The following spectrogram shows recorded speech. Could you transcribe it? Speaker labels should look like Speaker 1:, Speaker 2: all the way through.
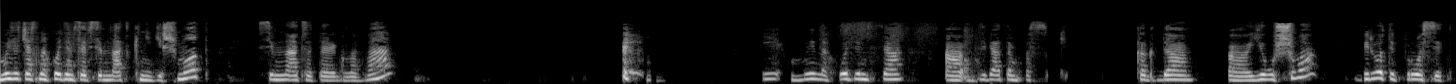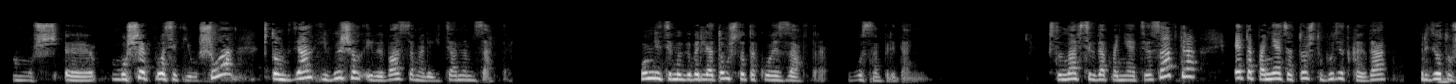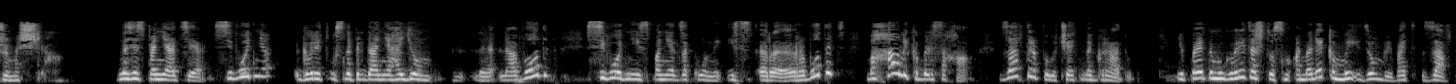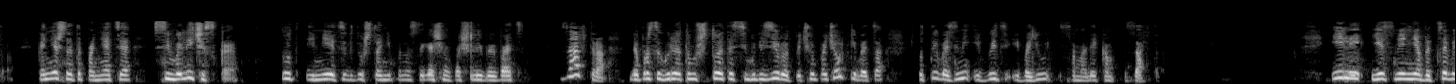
Speaker 1: Мы сейчас находимся в 17 книге Шмот, 17 глава. И мы находимся а, в девятом посуке, когда а, берет и просит, муж, э, Муше просит Еушуа, что он взял и вышел и вывал с амаликитянам завтра. Помните, мы говорили о том, что такое завтра в устном предании. Что у нас всегда понятие завтра – это понятие то, что будет, когда придет уже Мащех. У нас есть понятие сегодня, говорит устное предание Хайом Лавод, сегодня исполнять законы и работать, Махар ли Кабель Сахар, завтра получать награду. И поэтому говорится, что с Амалеком мы идем воевать завтра. Конечно, это понятие символическое. Тут имеется в виду, что они по-настоящему пошли воевать завтра. Но я просто говорю о том, что это символизирует, почему подчеркивается, что ты возьми и выйди и воюй с Амалеком завтра. Или есть в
